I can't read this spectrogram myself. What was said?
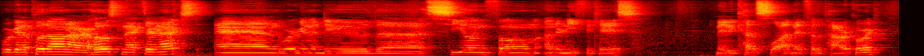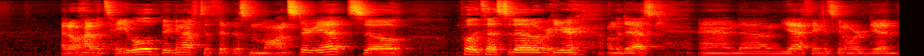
we're gonna put on our hose connector next and we're gonna do the sealing foam underneath the case. Maybe cut a slot in it for the power cord. I don't have a table big enough to fit this monster yet, so probably test it out over here on the desk. And um, yeah, I think it's gonna work good.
